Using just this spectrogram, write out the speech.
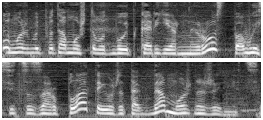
Может быть, потому что вот будет карьерный рост, повысится зарплата, и уже тогда можно жениться.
